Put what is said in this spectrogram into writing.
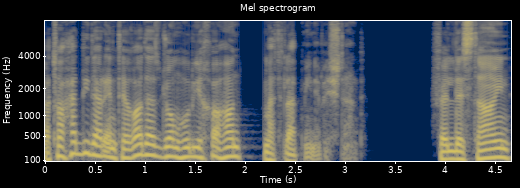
و تا حدی در انتقاد از جمهوری خواهان مطلب می نوشتند. فلدستاین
